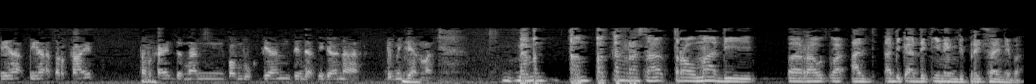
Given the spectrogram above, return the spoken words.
pihak-pihak terkait terkait dengan pembuktian tindak pidana. Demikian, mas. Memang tampakkah rasa trauma di uh, raut adik-adik ini yang diperiksa ini, Pak?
